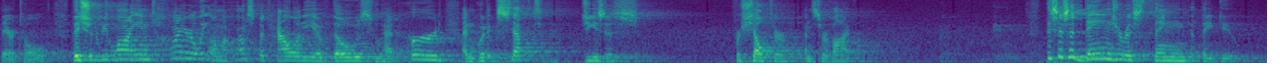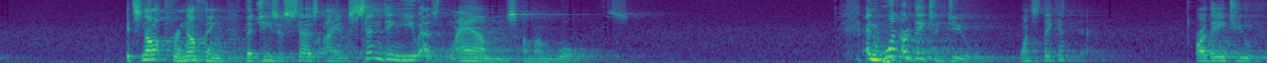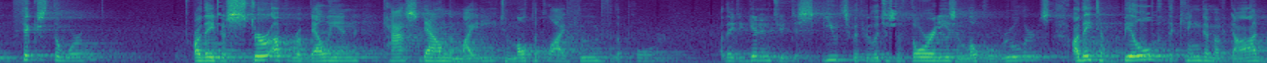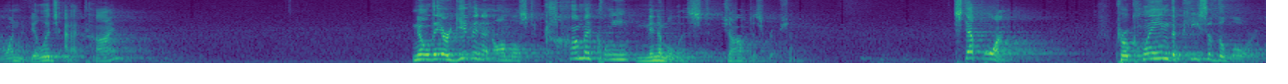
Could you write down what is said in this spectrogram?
they are told, they should rely entirely on the hospitality of those who had heard and would accept Jesus for shelter and survival. This is a dangerous thing that they do. It's not for nothing that Jesus says, I am sending you as lambs among wolves. And what are they to do once they get there? Are they to fix the world? Are they to stir up rebellion, cast down the mighty, to multiply food for the poor? Are they to get into disputes with religious authorities and local rulers? Are they to build the kingdom of God one village at a time? No, they are given an almost comically minimalist job description. Step one proclaim the peace of the Lord,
